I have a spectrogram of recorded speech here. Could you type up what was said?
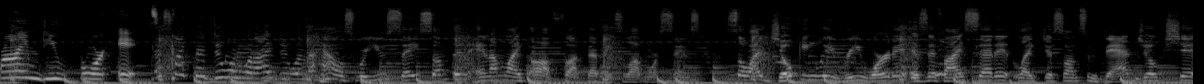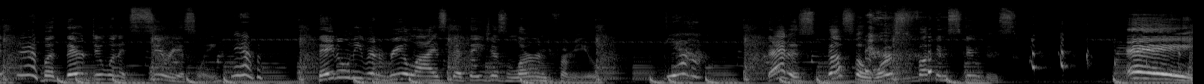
primed you for it? It's like they're doing what I do in the house where you say something and I'm like, oh fuck, that makes a lot more sense. So I jokingly reword it as if I said it like just on some dad joke shit, but they're doing it seriously. Yeah. They don't even realize that they just learned from you. Yeah. That is that's the worst fucking students. Hey,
